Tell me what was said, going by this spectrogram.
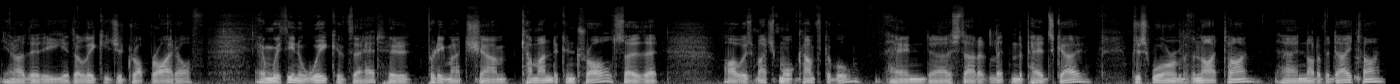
You know, that the, the leakage had dropped right off. And within a week of that, it had pretty much um, come under control so that I was much more comfortable and uh, started letting the pads go. Just wore them for night time, uh, not of a daytime.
